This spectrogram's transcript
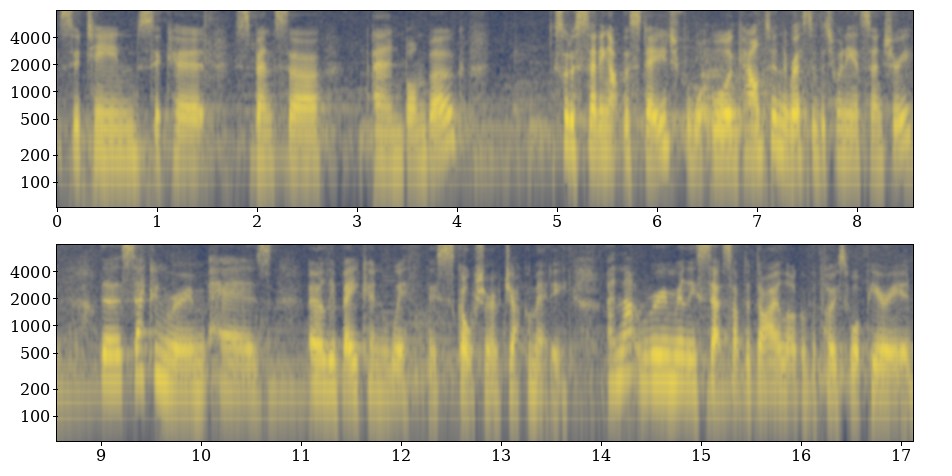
Soutine, Sickert, Spencer and Bomberg, sort of setting up the stage for what we'll encounter in the rest of the 20th century. The second room has early Bacon with this sculpture of Giacometti. And that room really sets up the dialogue of the post-war period.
